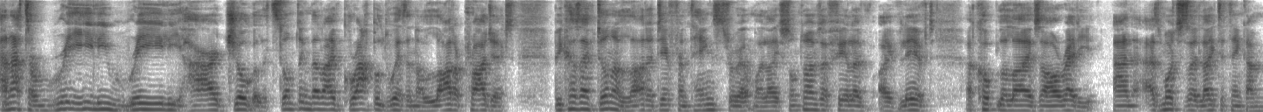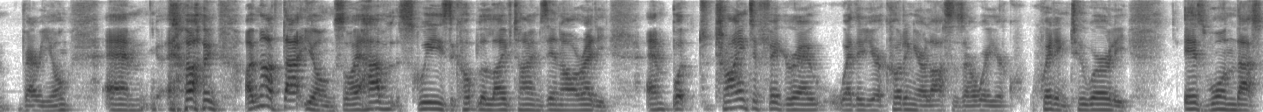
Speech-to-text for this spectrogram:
And that's a really, really hard juggle. It's something that I've grappled with in a lot of projects because I've done a lot of different things throughout my life. Sometimes I feel I've, I've lived a couple of lives already. And as much as I'd like to think I'm very young, um, I'm I'm not that young. So I have squeezed a couple of lifetimes in already. Um, but trying to figure out whether you're cutting your losses or where you're quitting too early is one that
